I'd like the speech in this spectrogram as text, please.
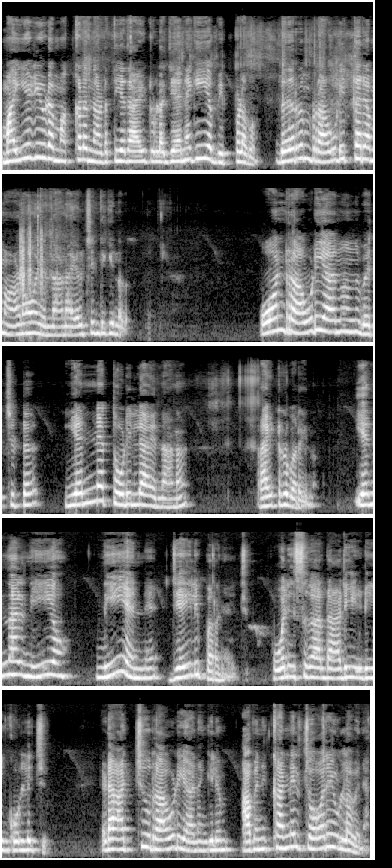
മയ്യഴിയുടെ മക്കൾ നടത്തിയതായിട്ടുള്ള ജനകീയ വിപ്ലവം വെറും റൗഡിത്തരമാണോ എന്നാണ് അയാൾ ചിന്തിക്കുന്നത്. ഓൻ റൗഡിയാണെന്ന് വെച്ചിട്ട് എന്നെ തൊടില്ല എന്നാണ് റൈറ്റർ പറയുന്നത്. എന്നാൽ നീയോ നീ എന്നെ ജയിലിൽ പറഞ്ഞയച്ചു. പോലീസുകാരുടെ അടിയിടിയും കൊള്ളിച്ചു. എടാ അച്ചു റൗഡിയാണെങ്കിലും അവന് കണ്ണിൽ ചോരയുള്ളവനാ.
